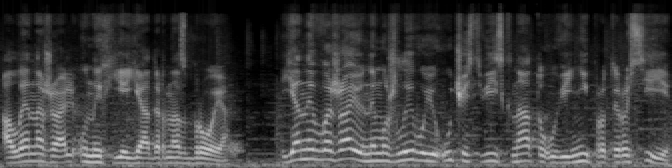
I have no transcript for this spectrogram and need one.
Але на жаль, у них є ядерна зброя. Я не вважаю неможливою участь військ НАТО у війні проти Росії,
